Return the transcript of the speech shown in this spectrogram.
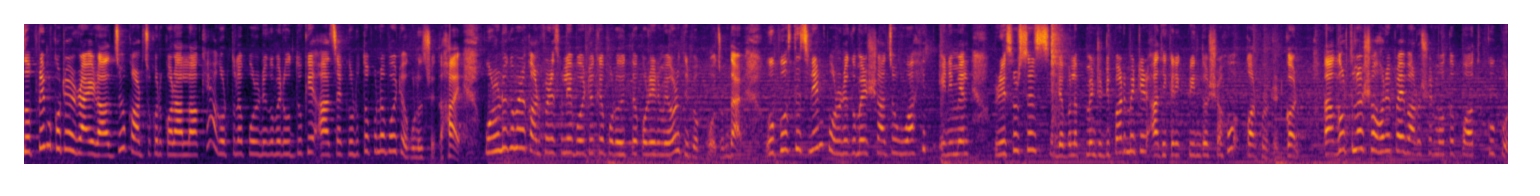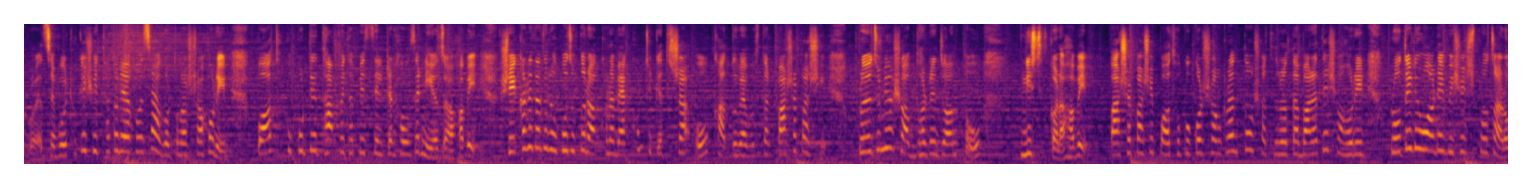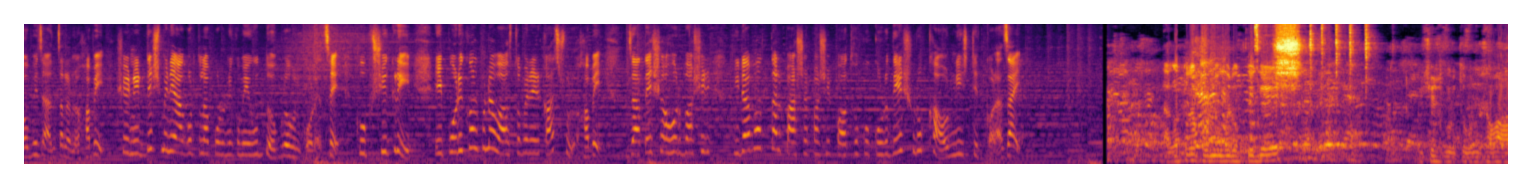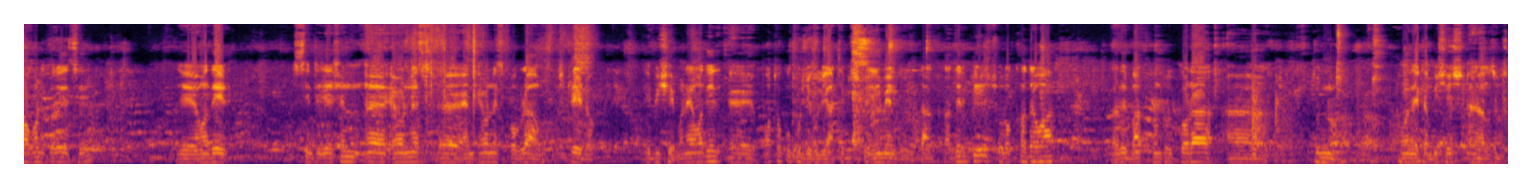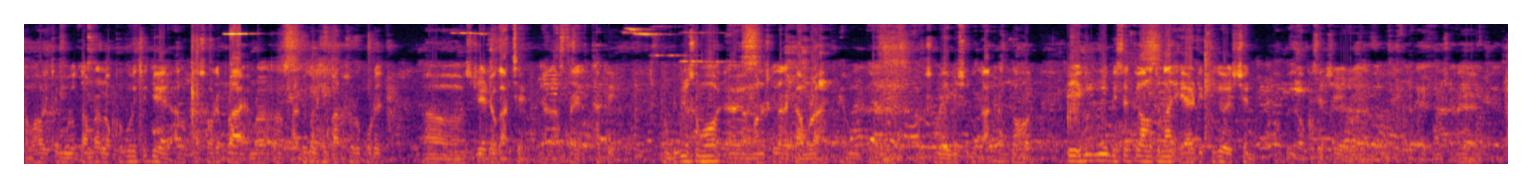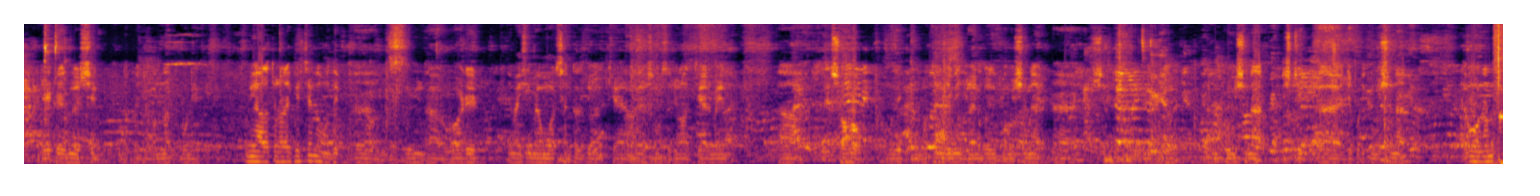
Supreme কোর্টের রায় রাজ্য কার্যকর করার লক্ষ্যে আগরতলা পৌর নিগমের উদ্যোগে আজ এক গুরুত্বপূর্ণ বৈঠক অনুষ্ঠিত হয়। পৌর নিগমের কনফারেন্স হলে বৈঠকে পৌরোহিত্য করেন মেয়র দীপক মজুমদার। উপস্থিত ছিলেন পৌর নিগমের Saju Wahid animal resources development ডিপার্টমেন্টের আধিকারিক বৃন্দ সহ কর্পোরেটরগণ আগরতলা শহরে প্রায় বারোশের মতো পথ কুকুর রয়েছে। বৈঠকে সিদ্ধান্ত নেওয়া হয়েছে আগরতলা শহরের পথ কুকুরদের ধাপে ধাপে সেল্টার হাউসে নিয়ে যাওয়া হবে। সেখানে তাদের উপযুক্ত রক্ষণাবেক্ষণ, চিকিৎসা ও খাদ্য ব্যবস্থার পাশাপাশি প্রয়োজনীয় সব ধরনের যন্ত্র নিশ্চিত করা হবে। পাশাপাশি পথ কুকুর সংক্রান্ত সচেতনতা বাড়াতে শহরের প্রতিটি ওয়ার্ডে বিশেষ প্রচার অভিযান চালানো হবে। সেই নির্দেশ মেনে আগরতলা পৌর নিগম উদ্যোগ গ্রহণ করেছে। খুব শীঘ্রই এই পরিকল্পনা বাস্তবায়নের কাজ শুরু হবে, যাতে শহরবাসীর নিরাপত্তার পাশাপাশি পথ কুকুরদের সুরক্ষাও নিশ্চিত করা যায়। আগরতলা পূর্ণিমার উদ্যোগে বিশেষ গুরুত্বপূর্ণ সভা আহ্বান করেছে যে আমাদের sanitisation awareness and awareness programme স্ট্রেড এই বিষয়ে। মানে আমাদের আহ, পথকুকুর যেগুলি আছে বিশেষ করে ইমেলগুলি তাদেরকে সুরক্ষা দেওয়া তাদের বাদ কন্ট্রোল করা জন্য আমাদের একটা বিশেষ আলোচনা সভা হয়েছে। মূলত আমরা লক্ষ্য করেছি যে আগরতলা শহরে প্রায় আমরা সার্ভে করেছি বারোশোর উপরে। স্ট্রে ডগ আছে, যারা রাস্তায় থাকে, এবং বিভিন্ন সময় মানুষকে তারা কামড়ায়, এবং অনেক সময় এই বিষয়ে আক্রান্ত হয়। তো এগুলো নিয়ে বিস্তারিত আলোচনা এআরডি থেকেও এসছেন অফিস- অফিসের সে ডিরেক্টর এসছেন ডক্টর জগন্নাথ বণিক। উনি আলোচনা রেখেছেন, আমাদের ওয়ার্ডের এমআইসি মেম্বার সেন্ট্রাল সমস্ত জোনাল চেয়ারম্যান সহ আমাদের নতুন যিনি জয়েন করেন commissioner commissioner district deputy commissioner এবং অন্যান্য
